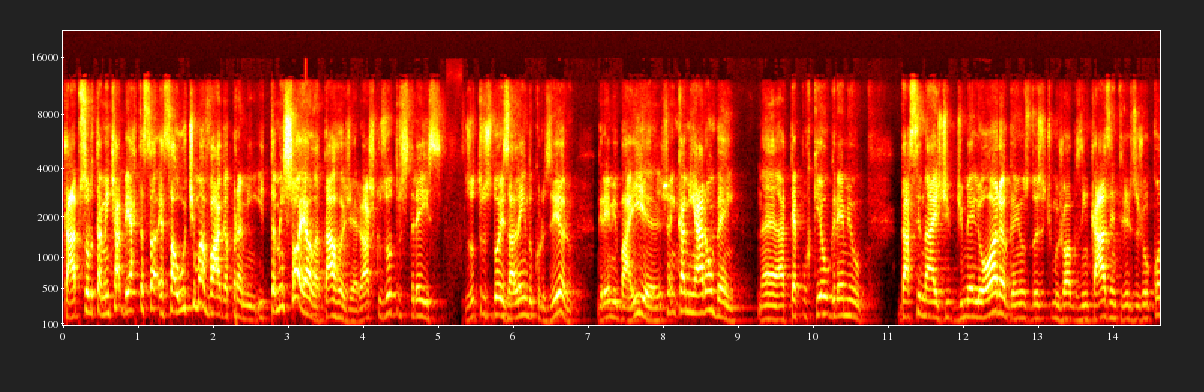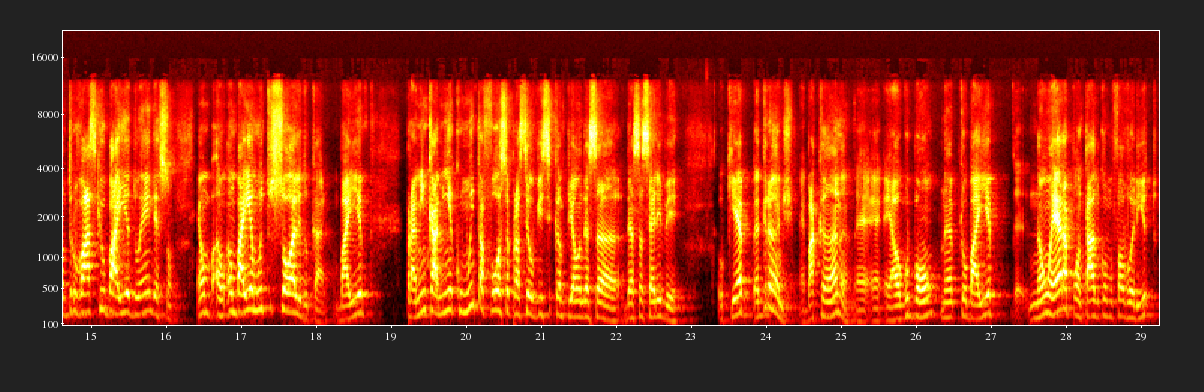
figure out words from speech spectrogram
tá absolutamente aberta essa, essa última vaga para mim. E também só ela, tá, Rogério? Eu acho que os outros três, os outros dois, além do Cruzeiro, Grêmio e Bahia, já encaminharam bem. Né? Até porque o Grêmio dá sinais de, de, melhora, ganhou os dois últimos jogos em casa, entre eles o jogo contra o Vasco e o Bahia do Enderson. É um, é um Bahia muito sólido, cara. O Bahia, para mim, caminha com muita força para ser o vice-campeão dessa, dessa Série B o que é, é grande, é bacana, é, é, é, algo bom, né? Porque o Bahia não era apontado como favorito.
